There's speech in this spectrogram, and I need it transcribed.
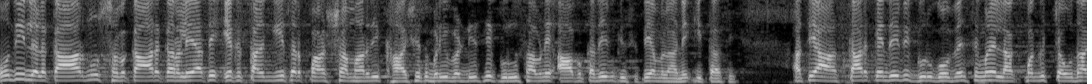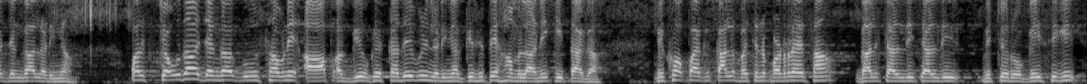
ਉਹਦੀ ਲਲਕਾਰ ਨੂੰ ਸਵੀਕਾਰ ਕਰ ਲਿਆ ਤੇ ਇੱਕ ਕਲਗੀਧਰ ਪਾਤਸ਼ਾਹ ਮਹਾਰਾਜ ਦੀ ਖਾਸੀਅਤ ਬੜੀ ਵੱਡੀ ਸੀ। ਗੁਰੂ ਸਾਹਿਬ ਨੇ ਆਪ ਕਦੇ ਵੀ ਕਿਸੇ ਤੇ ਹਮਲਾ ਨਹੀਂ ਕੀਤਾ ਸੀ। ਇਤਿਹਾਸਕਾਰ ਕਹਿੰਦੇ ਵੀ ਗੁਰੂ ਗੋਬਿੰਦ ਸਿੰਘ ਨੇ ਲਗਭਗ 14 ਜੰਗਾਂ ਲੜੀਆਂ। ਪਰ 14 ਜੰਗਾਂ ਗੁਰੂ ਸਾਹਿਬ ਨੇ ਆਪ ਅੱਗੇ ਹੋ ਕੇ ਕਦੇ ਵੀ ਨਹੀਂ ਲੜੀਆਂ, ਕਿਸੇ ਤੇ ਹਮਲਾ ਨਹੀਂ ਕੀਤਾਗਾ। ਦੇਖੋ ਆਪਾਂ ਇੱਕ ਕੱਲ ਬਚਨ ਪੜ ਰਹੇ ਸਾਂ। ਗੱਲ ਚੱਲਦੀ ਚੱਲਦੀ ਵਿੱਚੋਂ ਰੁਕ ਗਈ ਸੀਗੀ।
